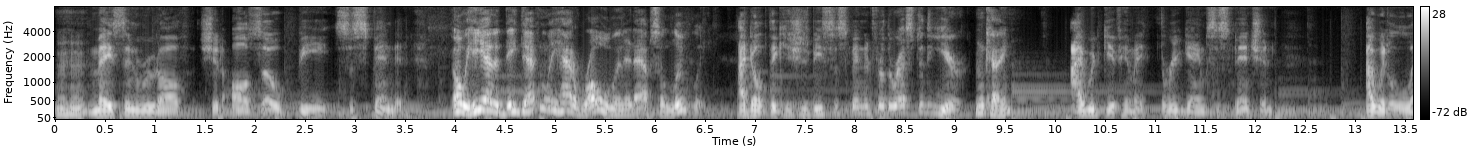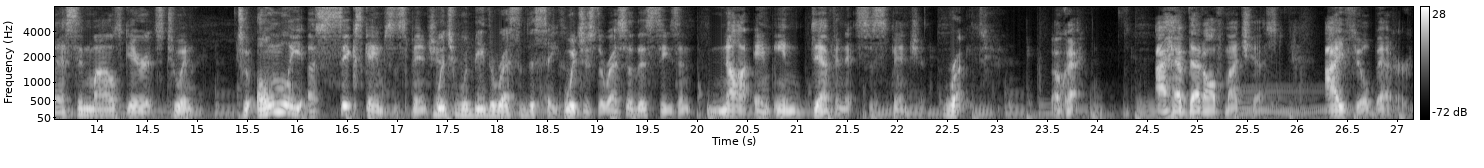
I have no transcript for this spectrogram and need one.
Mm-hmm. Mason Rudolph should also be suspended. Oh, he had a he definitely had a role in it, absolutely. I don't think he should be suspended for the rest of the year. Okay. I would give him a three game suspension. I would lessen Myles Garrett's to an to only a six game suspension, Which would be the rest of the season. which is the rest of this season, not an indefinite suspension. Right. Okay. I have that off my chest. I feel better.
